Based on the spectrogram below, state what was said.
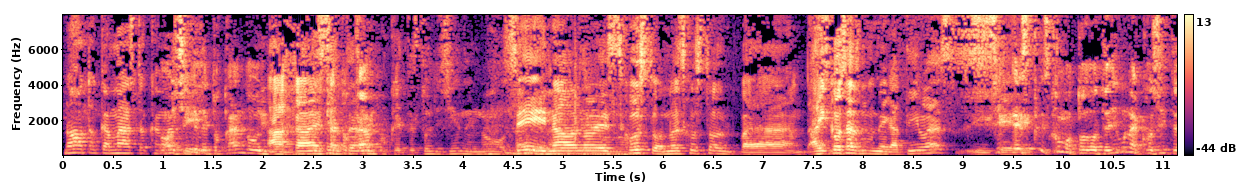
no toca más, toca No, más. síguele y- tocando y Ajá, exactamente. tocar porque te estoy diciendo y no. Sí, no, no es no. justo, no es justo para... Hay cosas negativas y Sí, que... es, es como todo. Te digo una cosa y te,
